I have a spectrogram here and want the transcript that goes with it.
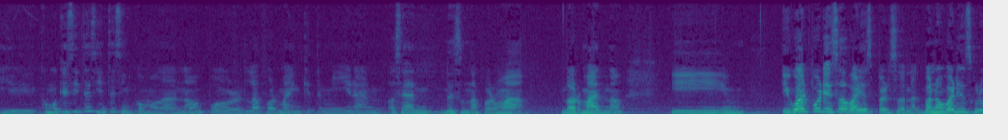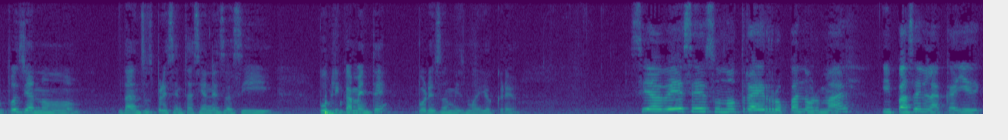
y como que sí te sientes incómoda, ¿no? Por la forma en que te miran, o sea, no es una forma normal, ¿no? Y igual por eso varias personas, bueno, varios grupos ya no dan sus presentaciones así públicamente, por eso mismo yo creo. Si a veces uno trae ropa normal y pasa en la calle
